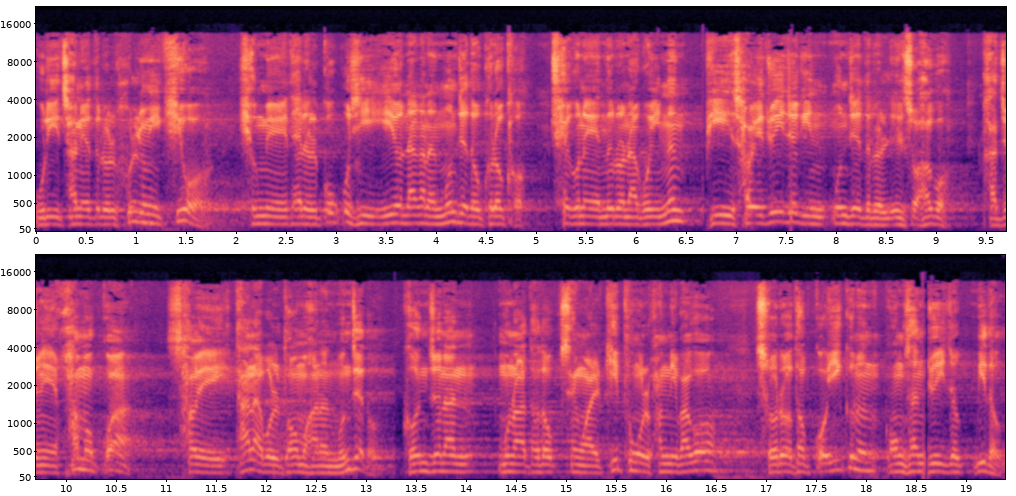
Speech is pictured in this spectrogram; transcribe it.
우리자녀들을훌륭히키워혁명의대를꼿꼿이이어나가는문제도그렇고최근에늘어나고있는비사회주의적인문제들을일소하고가정의화목과 사회의 단합을 도모하는 문제도 건전한 문화 도덕 생활 기풍을 확립하고 서로 돕고 이끄는 공산주의적 미덕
